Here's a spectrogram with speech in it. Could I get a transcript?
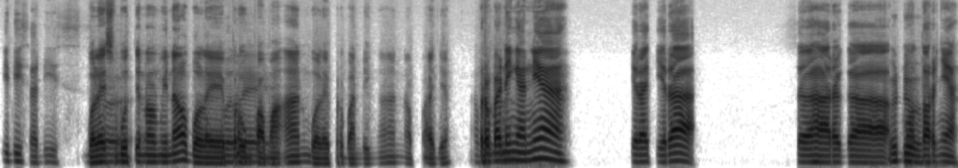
ini sadis boleh Eh, sebutin nominal boleh, boleh. perumpamaan boleh perbandingan apa aja Apa- perbandingannya kira-kira seharga Waduh. motornya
